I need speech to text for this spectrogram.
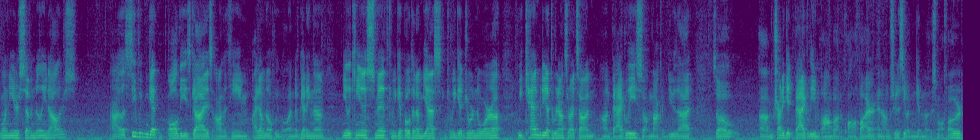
One year, $7 million? Alright, let's see if we can get all these guys on the team. I don't know if we will end up getting them. Ntilikina, Smith, can we get both of them? Yes. Can we get Jordan Nwora? We can, but he have to renounce the rights on, on Bagley, so I'm not going to do that. So I'm um, trying to get Bagley and Bamba on a qualifier, and I'm just going to see if I can get another small forward.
